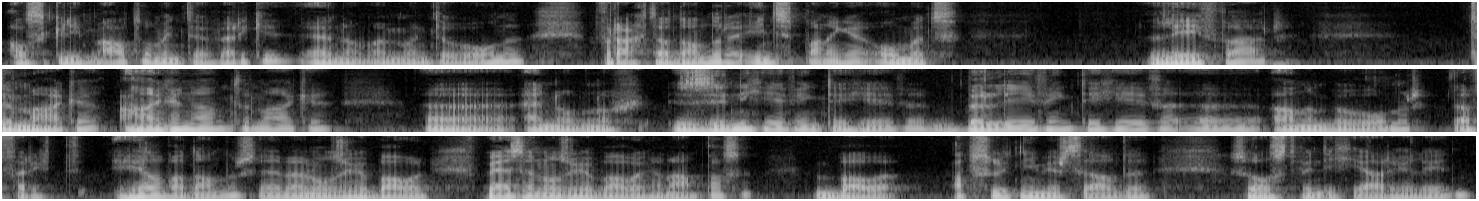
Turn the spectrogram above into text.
als klimaat om in te werken en om, in te wonen, vraagt dat andere inspanningen om het leefbaar te maken, aangenaam te maken. Uh, en om nog zingeving te geven, beleving te geven aan een bewoner, dat vergt heel wat anders. Hè. Onze gebouwen, wij zijn onze gebouwen gaan aanpassen. We bouwen absoluut niet meer hetzelfde zoals twintig jaar geleden.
